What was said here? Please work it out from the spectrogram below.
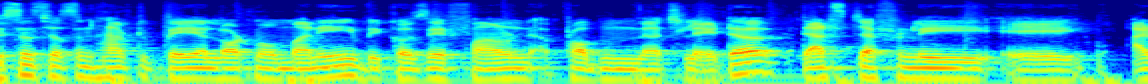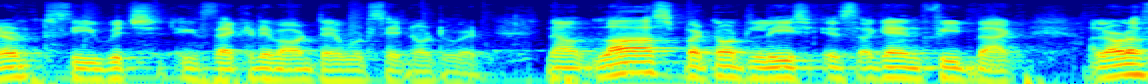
business doesn't have to pay a lot more money because they found a problem much later, that's definitely a I don't see which executive out there would say no to it. Now, last but not least is again feedback. A lot of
